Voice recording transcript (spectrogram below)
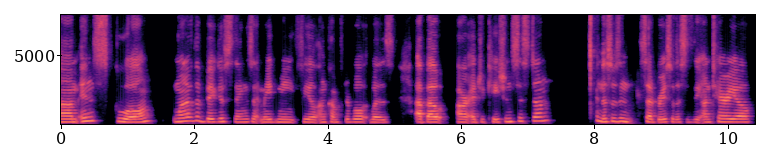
um, in school, one of the biggest things that made me feel uncomfortable was about our education system and this was in Sudbury. So this is the Ontario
